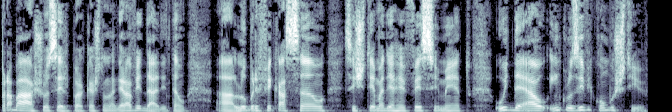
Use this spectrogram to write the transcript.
para baixo, ou seja, para a questão da gravidade. Então, a lubrificação, sistema de arrefecimento, o ideal, inclusive combustível.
